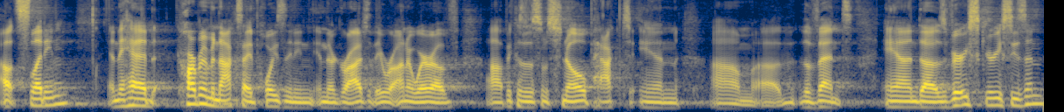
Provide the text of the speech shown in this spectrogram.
out sledding. And they had carbon monoxide poisoning in their garage that they were unaware of uh, because of some snow packed in um, uh, the vent. And uh, it was a very scary season.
